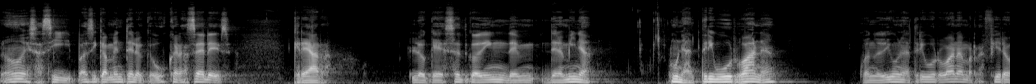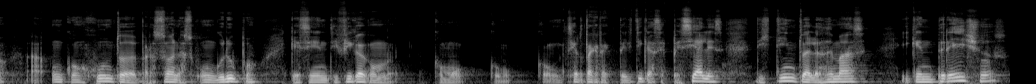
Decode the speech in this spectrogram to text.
¿no? Es así, básicamente lo que buscan hacer es crear lo que Seth Godin denomina una tribu urbana, cuando digo una tribu urbana me refiero a un conjunto de personas, un grupo que se identifica como, con ciertas características especiales, distinto a los demás, y que entre ellos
